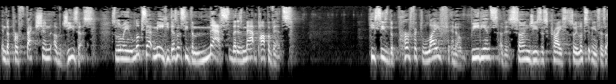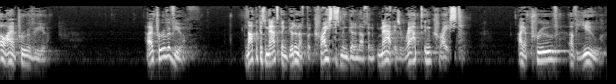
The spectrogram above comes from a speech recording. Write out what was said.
in the perfection of Jesus. So that when he looks at me, he doesn't see the mess that is Matt Popovits. He sees the perfect life and obedience of his son, Jesus Christ. So he looks at me and says, Oh, I approve of you. I approve of you. Not because Matt's been good enough, but Christ has been good enough, and Matt is wrapped in Christ. I approve of you.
